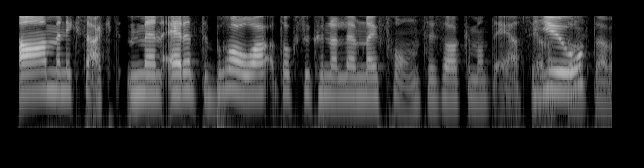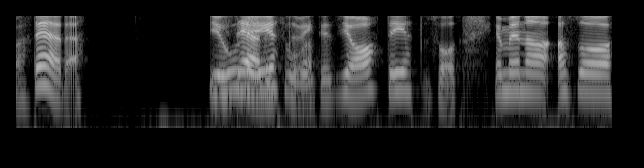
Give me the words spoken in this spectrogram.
Ja men exakt, men är det inte bra att också kunna lämna ifrån sig saker man inte är så jävla Jo, stolt över? det är det. Jo, det är, är det svårt? jätteviktigt. Ja, det är jättesvårt. Jag menar, alltså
